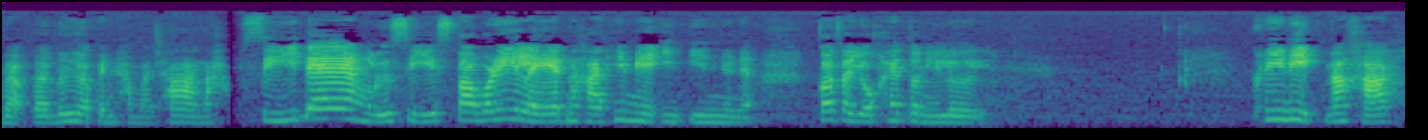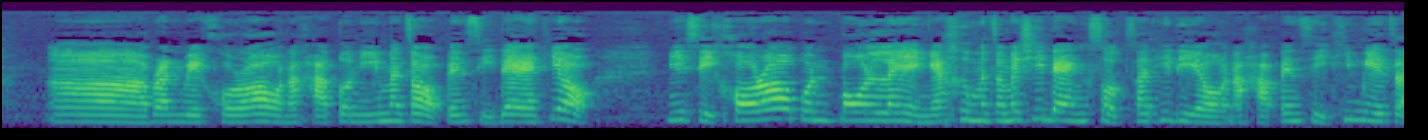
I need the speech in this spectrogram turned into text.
แบบระเรื่อเป็นธรรมชาตินะคะ สีแดงหรือสีสตรอเบอรี่เลดนะคะ ที่เมย์อินอินอยู่เนี่ย ก็จะยกให้ตัวนี้เลย คลินิกนะคะอ่ารันเวย์โครัลนะคะ ตัวนี้มันจะออกเป็นสีแดงที่ออกมีสีคอรัลปนๆอะไรอย่างเงี้ย คือมันจะไม่ใช่แดงสดซะทีเดียวนะคะ เป็นสีที่เมย์จะ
